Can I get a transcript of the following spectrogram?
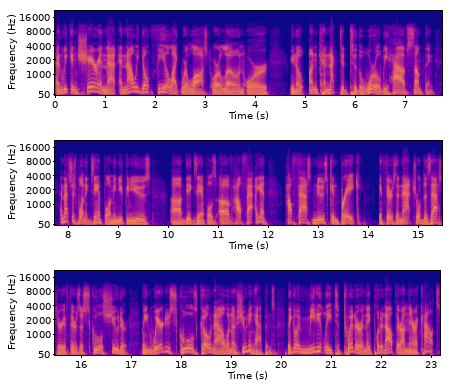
and we can share in that. And now we don't feel like we're lost or alone or you know unconnected to the world. We have something, and that's just one example. I mean, you can use uh, the examples of how fast, again, how fast news can break if there's a natural disaster, if there's a school shooter. I mean, where do schools go now when a shooting happens? They go immediately to Twitter and they put it out there on their accounts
